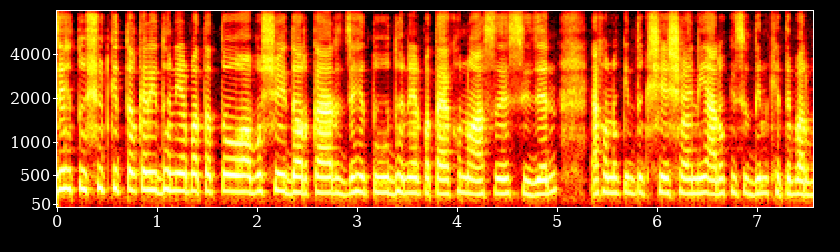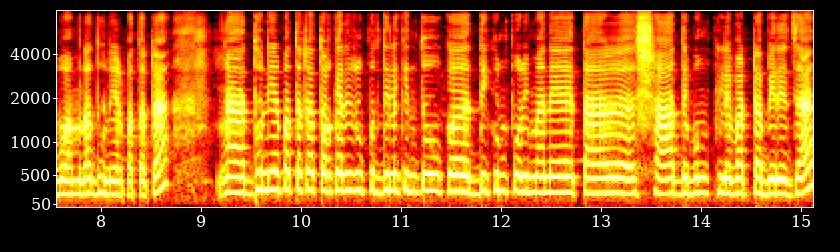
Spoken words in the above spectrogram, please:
যেহেতু শুটকির তরকারি ধনিয়ার পাতা তো অবশ্যই দরকার। যেহেতু ধনিয়ার পাতা এখনও আছে সিজন এখনও কিন্তু শেষ হয়নি। আরও কিছুদিন খেতে পারব আমরা ধনিয়ার পাতাটা। আর ধনিয়ার পাতাটা তরকারির উপর দিলে কিন্তু দ্বিগুণ পরিমাণে তার স্বাদ এবং ফ্লেভারটা বেড়ে যায়।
